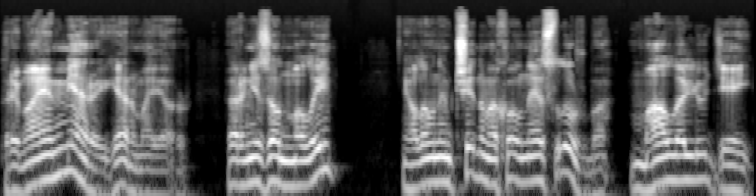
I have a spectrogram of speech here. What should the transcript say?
прымаем меры гер майор гарнізон малы галоўным чынам ахоўная служба мало людзей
